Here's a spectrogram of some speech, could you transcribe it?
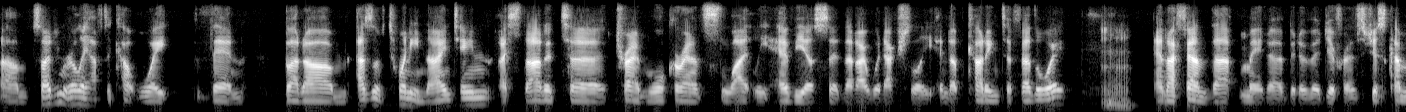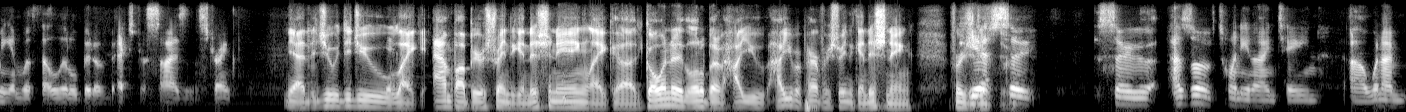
um, so I didn't really have to cut weight then. But um, as of 2019, I started to try and walk around slightly heavier so that I would actually end up cutting to featherweight Mhm. and I found that made a bit of a difference just coming in with a little bit of extra size and strength. Yeah, did you did you Yeah. like amp up your strength and conditioning? Like uh, go into a little bit of how you how you prepare for strength and conditioning for Yeah, jiu-jitsu. so so as of 2019, uh, when I'm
